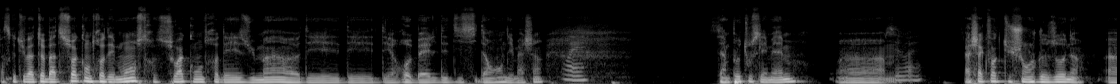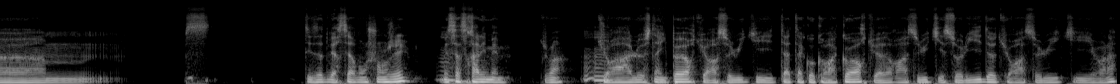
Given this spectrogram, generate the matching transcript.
Parce que tu vas te battre soit contre des monstres, soit contre des humains, euh, des, des, des rebelles, des dissidents, des machins. Ouais, C'est un peu tous les mêmes. Euh, c'est vrai. à chaque fois que tu changes de zone, euh, tes adversaires vont changer, mais Mhm. ça sera les mêmes. Tu vois Mhm. Tu auras le sniper, tu auras celui qui t'attaque au corps à corps, tu auras celui qui est solide, tu auras celui qui. Voilà.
